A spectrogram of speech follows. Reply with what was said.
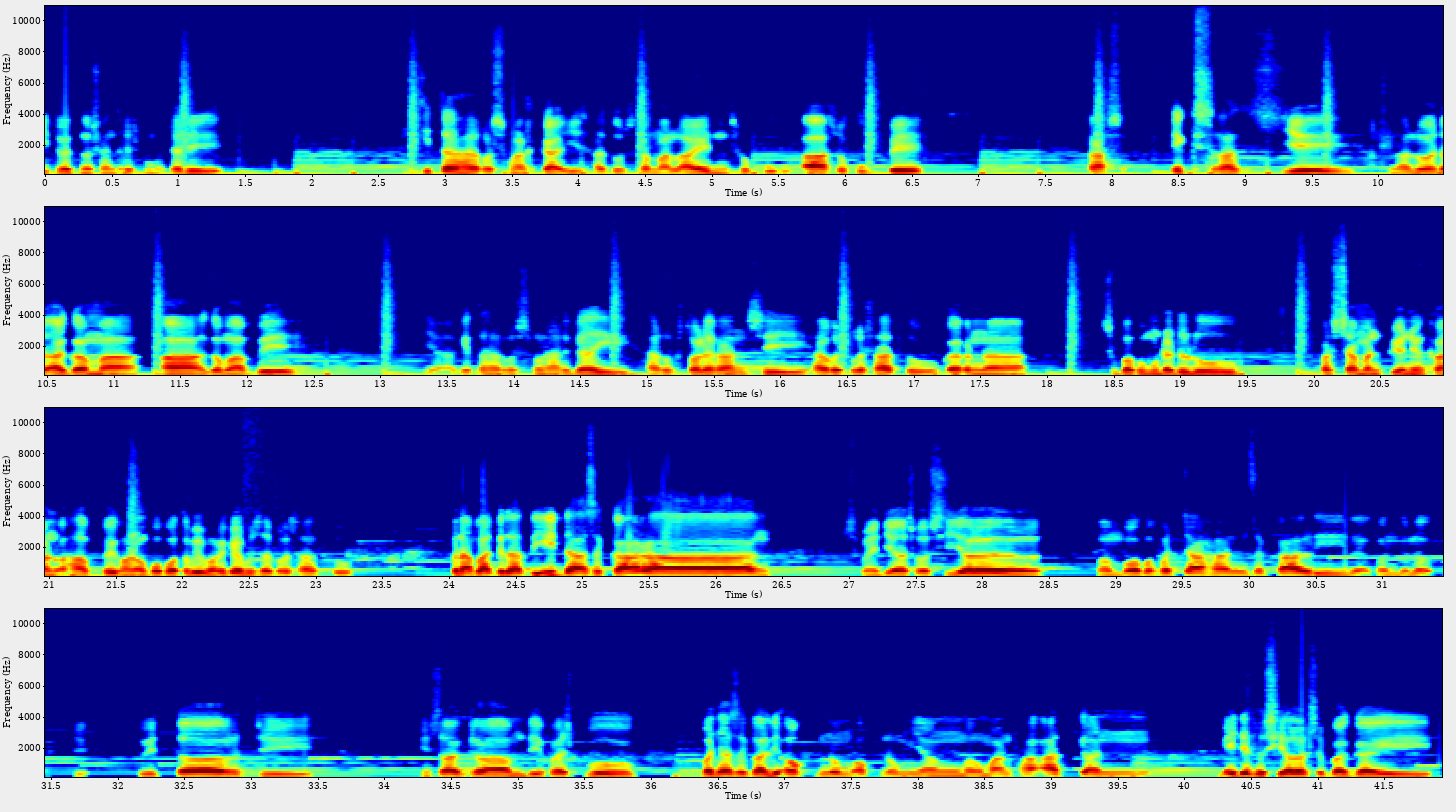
Itu etnosentrisme. Jadi kita harus menghargai satu sama lain suku A suku B ras X ras Y lalu ada agama A agama B. Ya kita harus menghargai harus toleransi harus bersatu. Karena sumpah pemuda dulu pas zaman pionir kan HP kan apa-apa tapi mereka bisa bersatu. Kenapa kita tidak sekarang? Media sosial membawa perpecahan sekali kan dulu di Twitter di Instagram di Facebook. Banyak sekali oknum-oknum yang memanfaatkan media sosial sebagai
